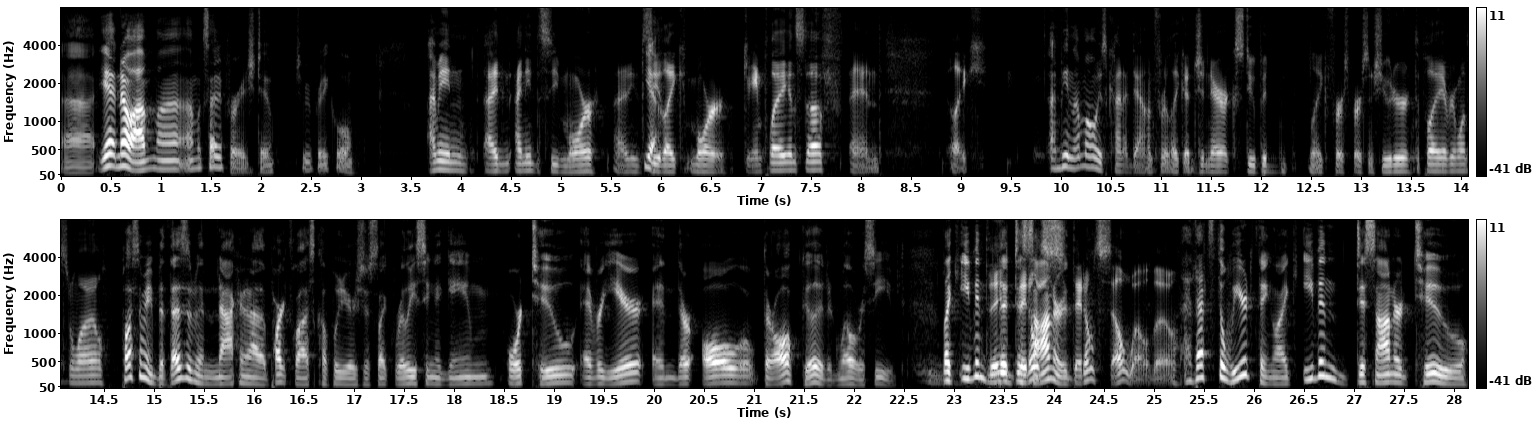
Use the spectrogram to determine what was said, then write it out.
uh, yeah, no, I'm uh, I'm excited for Rage two. Should be pretty cool. I mean, I I need to see more. I need to Yeah. see like more gameplay and stuff, and like, I mean, I'm always kind of down for like a generic, stupid like first person shooter to play every once in a while. Plus, I mean, Bethesda's been knocking it out of the park the last couple of years, just like releasing a game or two every year, and they're all they're all good and well received. Like even They, the they don't Dishonored, they don't sell well though. That's the weird thing. Like even Dishonored 2,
